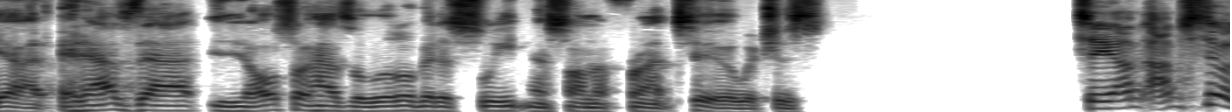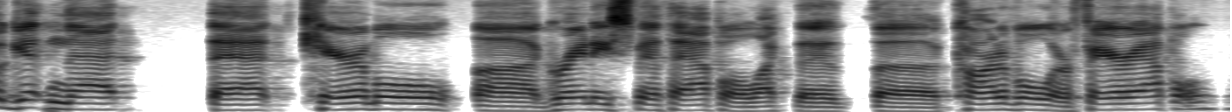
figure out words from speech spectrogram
Yeah, it has that. It also has a little bit of sweetness on the front too, which is See, I'm I'm still getting that that caramel uh, Granny Smith apple, like the the carnival or fair apple.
